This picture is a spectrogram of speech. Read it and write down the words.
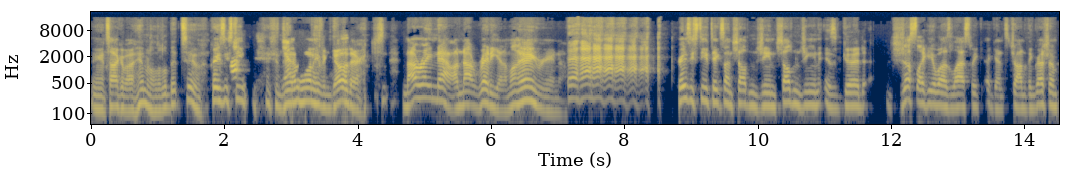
We're gonna talk about him in a little bit too. Crazy ah, Steve. I don't want to even go there. Not right now. I'm not ready yet. I'm not angry enough. Crazy Steve takes on Sheldon Jean. Sheldon Jean is good, just like he was last week against Jonathan Gresham.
